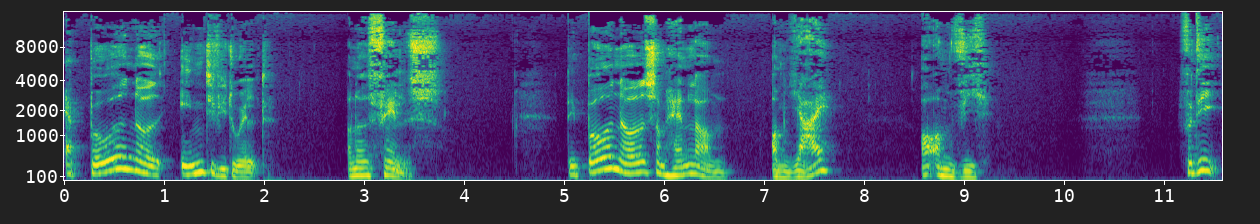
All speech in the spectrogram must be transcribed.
er både noget individuelt og noget fælles. Det er både noget, som handler om om jeg og om vi. Fordi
